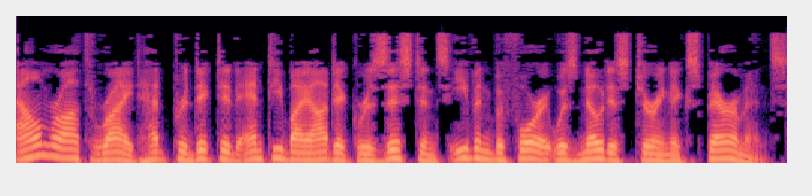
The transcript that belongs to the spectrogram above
Almroth Wright had predicted antibiotic resistance even before it was noticed during experiments.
